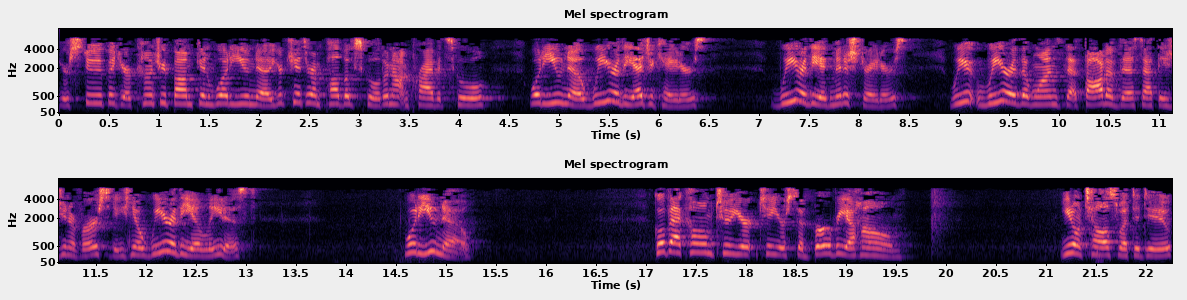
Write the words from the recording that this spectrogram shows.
you're stupid, you're a country bumpkin, what do you know? Your kids are in public school, they're not in private school. What do you know? We are the educators. We are the administrators. We, we are the ones that thought of this at these universities. You know, we are the elitists. What do you know? Go back home to your, to your suburbia home you don't tell us what to do.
